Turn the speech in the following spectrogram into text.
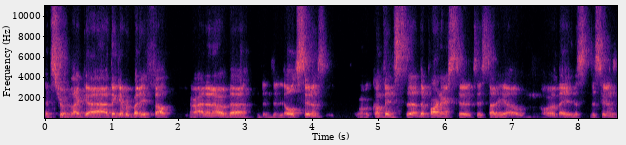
it's true. Like uh, I think everybody felt, or I don't know, the, the, the old students were convinced uh, the partners to, to study, or, or they the, the students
